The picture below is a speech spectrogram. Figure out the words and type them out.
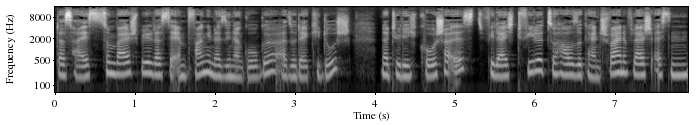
Das heißt zum Beispiel, dass der Empfang in der Synagoge, also der Kiddush, natürlich koscher ist, vielleicht viele zu Hause kein Schweinefleisch essen,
